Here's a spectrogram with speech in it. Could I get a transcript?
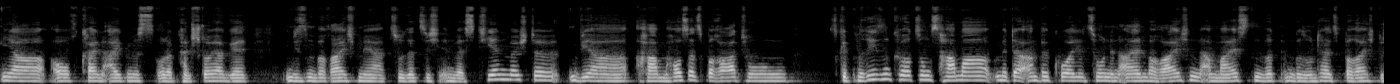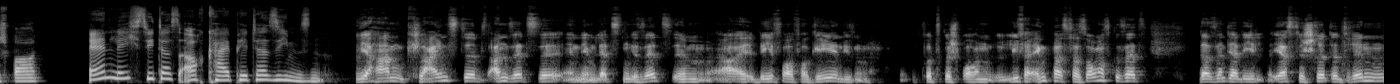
ja auch kein eigenes oder kein Steuergeld in diesem Bereich mehr zusätzlich investieren möchte. Wir haben Haushaltsberatungen. Es gibt einen Riesenkürzungshammer mit der Ampelkoalition in allen Bereichen. Am meisten wird im Gesundheitsbereich gespart. Ähnlich sieht das auch Kai-Peter Siemsen. Wir haben kleinste Ansätze in dem letzten Gesetz, im ALB-VVG, in diesem kurz gesprochen Lieferengpass-Versorgungsgesetz. Da sind ja die ersten Schritte drin.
